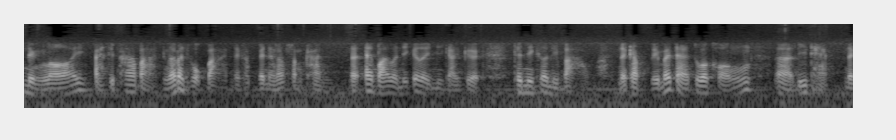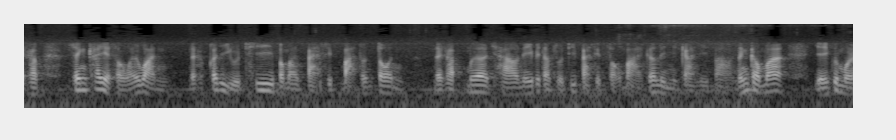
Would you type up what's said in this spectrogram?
185 บาท 186 บาทนะครับเป็นแนวรับสำคัญและไอ้บานวันนี้ก็เลยมีการเกิดเทคนิคอลรีบาวนะครับหรือแม้แต่ตัวของดีแท็นะครับเส้นค่าเฉลี่ย200 วันนะครับก็จะอยู่ที่ประมาณ 80 บาทต้นๆนะครับเมื่อเช้านี้ไปต่ำสุดที่ 82 บาทก็เลยมีการรีบาวนั่นคำว่าอย่างที่คุณมอง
